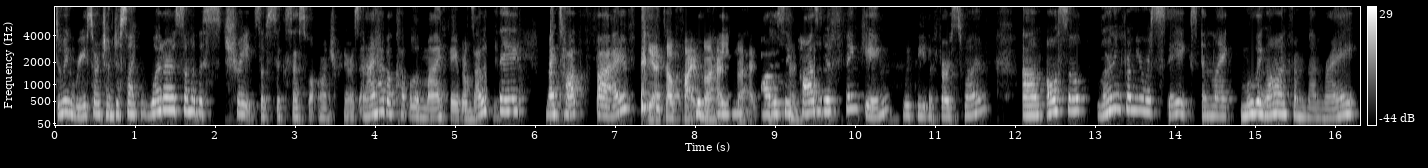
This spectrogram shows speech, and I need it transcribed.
doing research on just like what are some of the traits of successful entrepreneurs? And i have a couple of my favorites. I would oh, say my top five yeah top five. go ahead. go ahead. obviously positive thinking would be the first one. Um, also learning from your mistakes and like moving on from them right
